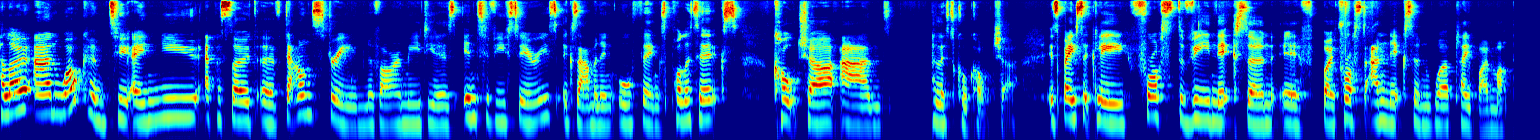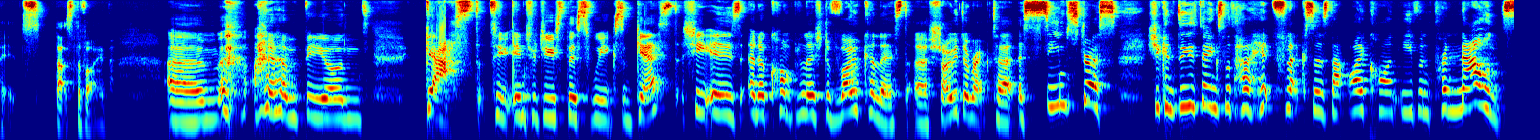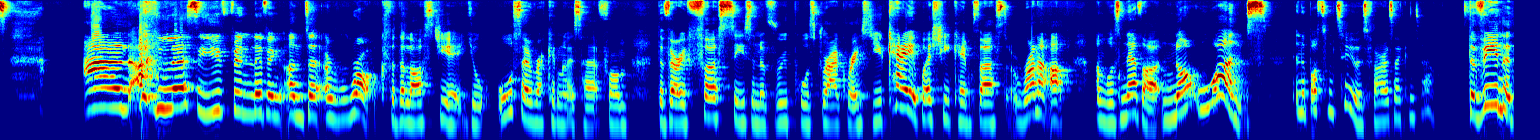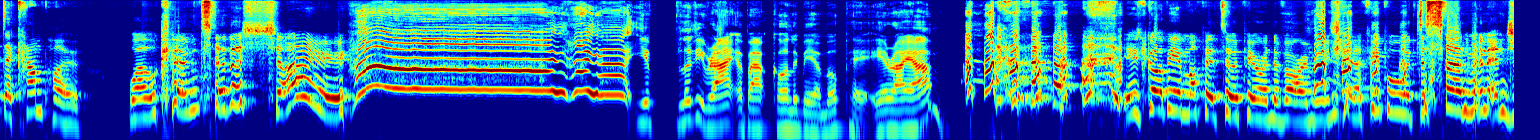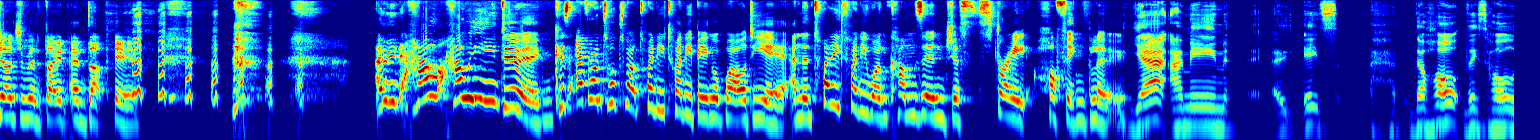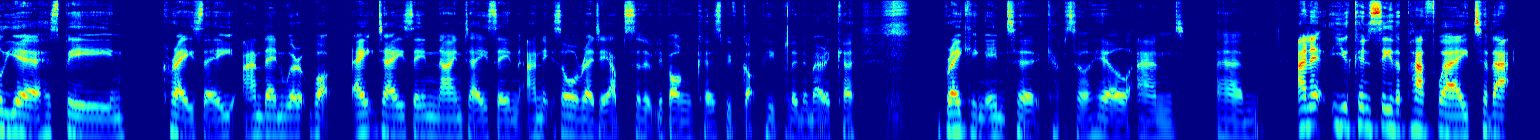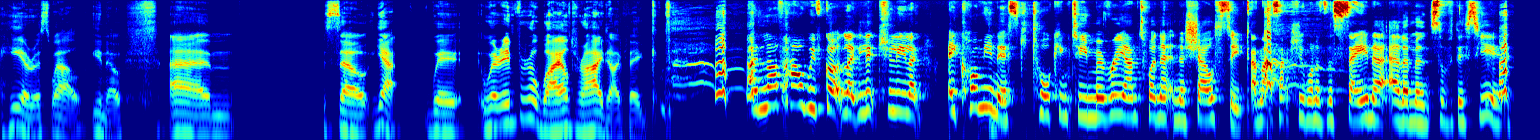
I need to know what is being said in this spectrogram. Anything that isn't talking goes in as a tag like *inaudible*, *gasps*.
Hello and welcome to a new episode of Downstream, Novara Media's interview series examining all things politics, culture, and political culture. It's basically Frost v Nixon if both Frost and Nixon were played by Muppets. That's the vibe. Um, *laughs* I am beyond gassed to introduce this week's guest. She is an accomplished vocalist, a show director, a seamstress. She can do things with her hip flexors that I can't even pronounce. And *laughs* unless you've been living under a rock for the last year, you'll also recognise her from the very first season of RuPaul's Drag Race UK, where she came first runner up and was never, not once, in the bottom two, as far as I can tell. Divina De Campo, welcome to the show. Hi! Hiya! You're bloody right about calling me a Muppet. Here I am. *laughs* It's got to be a Muppet to appear on Novara Media. *laughs* People with discernment and judgment don't end up here. *laughs* I mean, how how are you doing? Because everyone talks about 2020 being a wild year, and then 2021 comes in just straight huffing glue. Yeah, I mean, it's *sighs* the whole this whole year has been crazy, and then we're what eight days in, nine days in, and it's already absolutely bonkers. We've got people in America breaking into Capitol Hill, and um, and it, you can see the pathway to that here as well. You know, um, so yeah, we're we're in for a wild ride, I think. *laughs* I love how we've got like literally like a communist talking to Marie Antoinette in a shell suit, and that's actually one of the saner elements of this year. *laughs*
